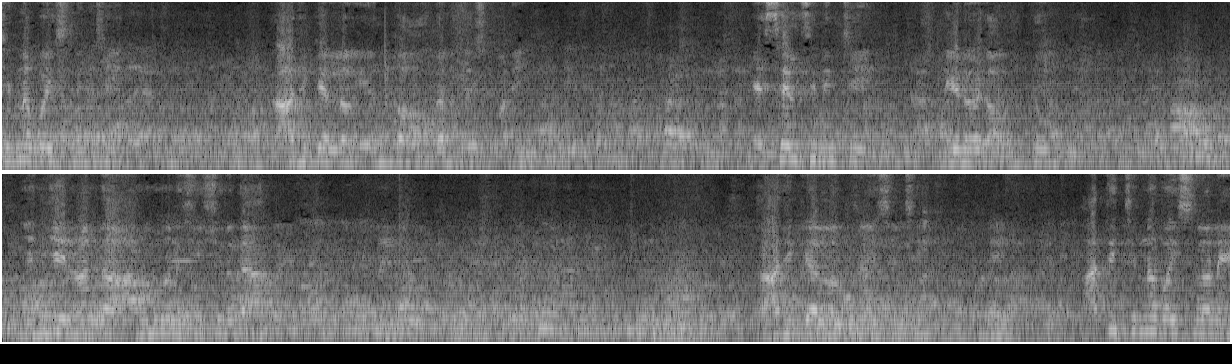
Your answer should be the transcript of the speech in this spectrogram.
చిన్న వయసు నుంచి రాజకీయాల్లో ఎంతో అవగాహన చేసుకొని ఎస్ఎల్సి నుంచి లీడర్గా ఉంటూ ఎన్జి రంగ అనుగుణ శిష్యులుగా రాజకీయాల్లో ప్రవేశించి అతి చిన్న వయసులోనే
